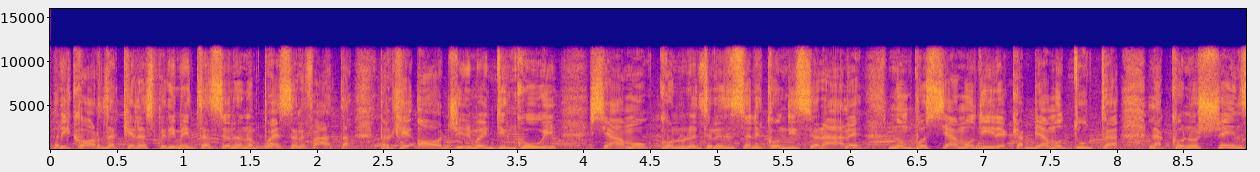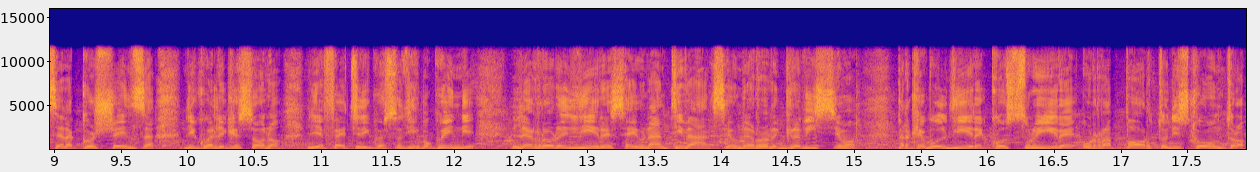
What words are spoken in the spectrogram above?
ricorda che la sperimentazione non può essere fatta perché oggi nel momento in cui siamo con un'autorizzazione condizionale non possiamo dire che abbiamo tutta la conoscenza e la coscienza di quelli che sono gli effetti di questo tipo. Quindi l'errore di dire sei un anti-vax è un errore gravissimo perché vuol dire costruire un rapporto di scontro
